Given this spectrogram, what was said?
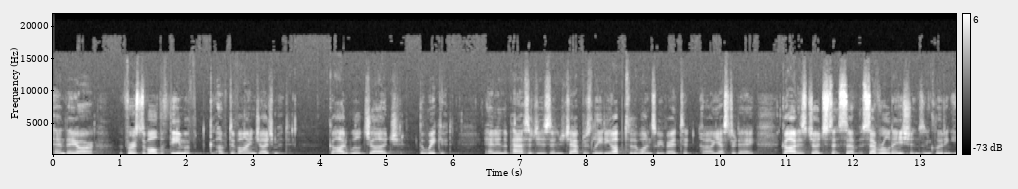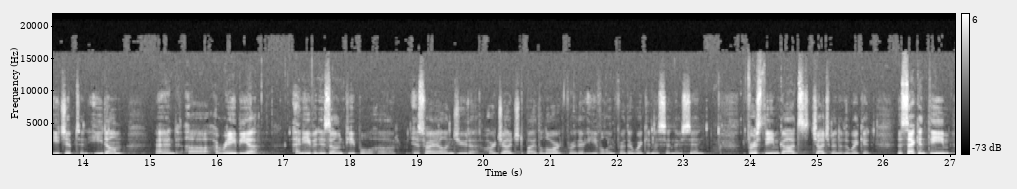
And they are, first of all, the theme of, of divine judgment. God will judge the wicked. And in the passages and chapters leading up to the ones we read to, uh, yesterday, God has judged se- several nations, including Egypt and Edom and uh, Arabia, and even his own people, uh, Israel and Judah, are judged by the Lord for their evil and for their wickedness and their sin. First theme, God's judgment of the wicked. The second theme,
